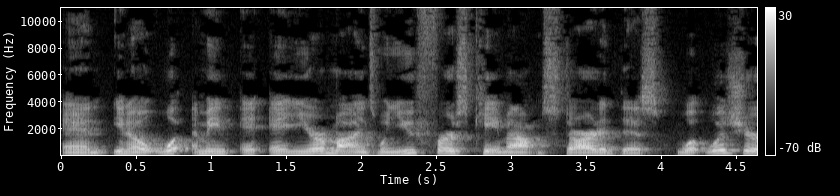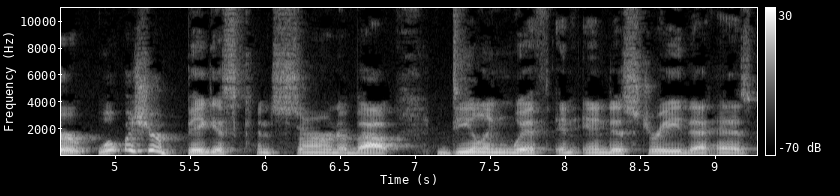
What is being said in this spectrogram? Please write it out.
and you know what I mean in, in, your minds when you first came out and started this, what was your what was your biggest concern about dealing with an industry that has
